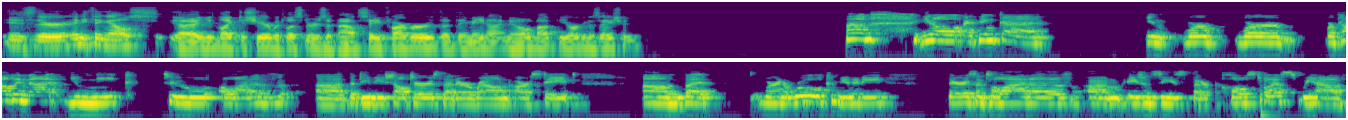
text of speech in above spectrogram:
is there anything else uh, you'd like to share with listeners about Safe Harbor that they may not know about the organization? Um, you know, I think uh, you know, we're we're we're probably not unique to a lot of uh, the DV shelters that are around our state, um, but we're in a rural community. There isn't a lot of um, agencies that are close to us. We have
